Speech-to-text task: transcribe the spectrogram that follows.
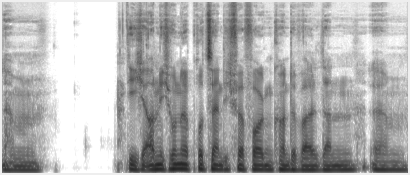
ähm, die ich auch nicht hundertprozentig verfolgen konnte, weil dann ähm,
